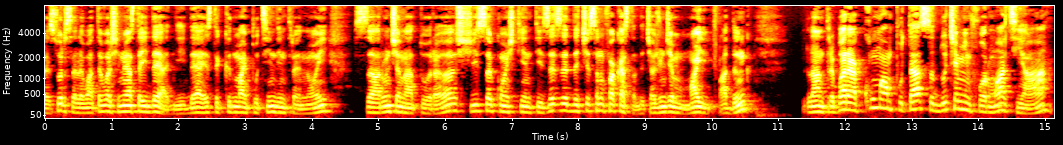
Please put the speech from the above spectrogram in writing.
resursele, whatever, și nu e asta ideea. Ideea este cât mai puțin dintre noi să arunce în natură și să conștientizeze de ce să nu fac asta. Deci ajungem mai adânc la întrebarea cum am putea să ducem informația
